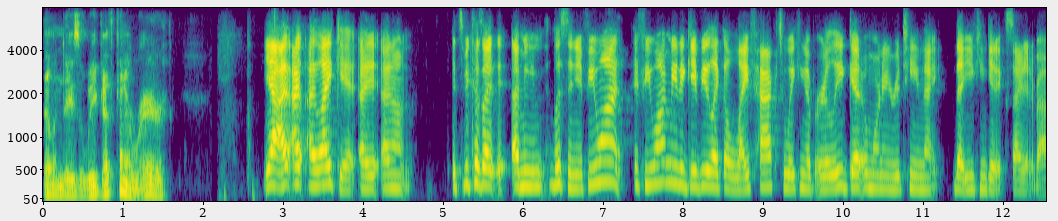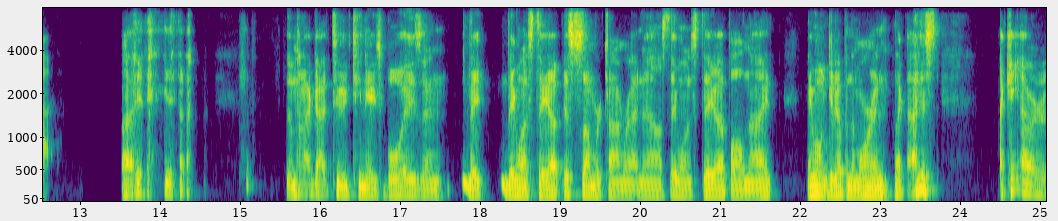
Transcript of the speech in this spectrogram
seven days a week. That's kind of rare. Yeah I, I, I like it. I i don't it's because I I mean, listen, if you want if you want me to give you like a life hack to waking up early, get a morning routine that that you can get excited about. Uh, yeah. I got two teenage boys and they they want to stay up. It's summertime right now, so they want to stay up all night. They won't get up in the morning. Like I just I can't or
